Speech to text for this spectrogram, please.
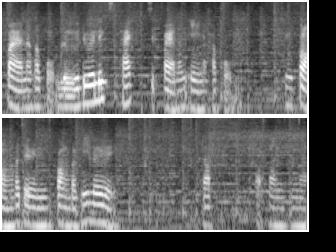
18นะครับผม หรือ Duelix Pack 18 นั่นเองนะครับผม ซึ่งกล่องก็จะเป็นกล่องแบบนี้เลยครับออกรันมา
